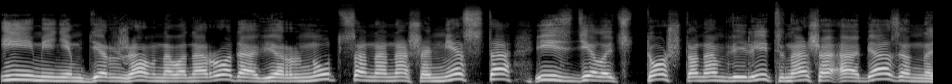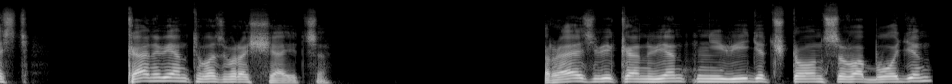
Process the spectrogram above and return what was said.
именем державного народа вернуться на наше место и сделать то, что нам велит наша обязанность. Конвент возвращается. Разве конвент не видит, что он свободен?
